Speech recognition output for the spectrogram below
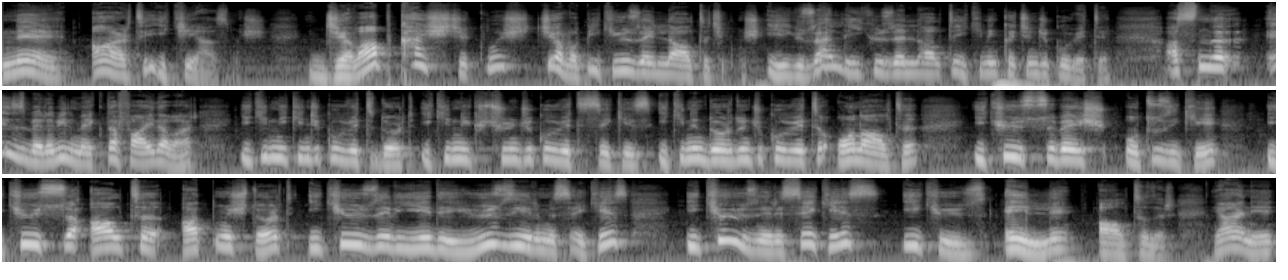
N artı 2 yazmış. Cevap kaç çıkmış? Cevap 256 çıkmış. İyi güzel de 256 2'nin kaçıncı kuvveti? Aslında ezbere bilmekte fayda var. 2'nin ikinci kuvveti 4, 2'nin üçüncü kuvveti 8, 2'nin dördüncü kuvveti 16, 2 üssü 5 32, 2 üssü 6 64, 2 üzeri 7 128, 2 üzeri 8 256'dır. Yani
